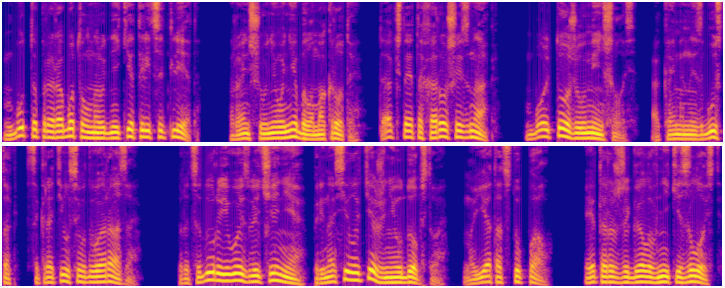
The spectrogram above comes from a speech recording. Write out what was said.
будто проработал на руднике 30 лет. Раньше у него не было мокроты, так что это хороший знак. Боль тоже уменьшилась, а каменный сгусток сократился в два раза. Процедура его извлечения приносила те же неудобства, но яд отступал. Это разжигало в Нике злость.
